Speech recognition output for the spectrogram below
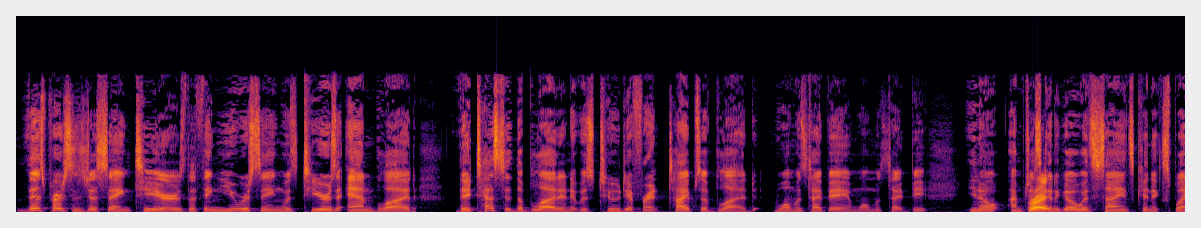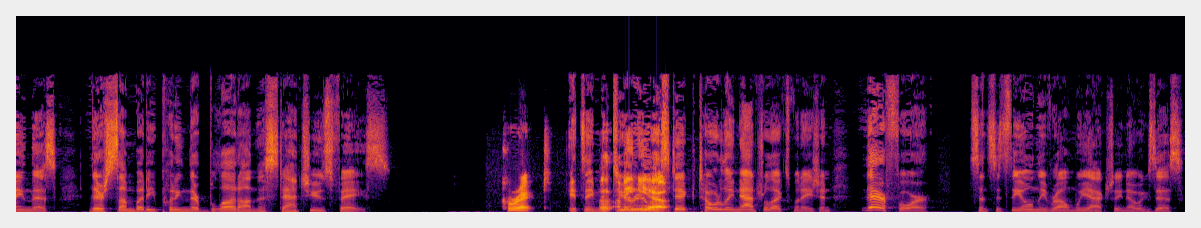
this person's just saying tears. The thing you were seeing was tears and blood. They tested the blood and it was two different types of blood. One was type A and one was type B. You know, I'm just Right. going to go with science can explain this. There's somebody putting their blood on the statue's face. Correct. It's a Uh, I mean, yeah. materialistic, totally natural explanation. Therefore, since it's the only realm we actually know exists,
